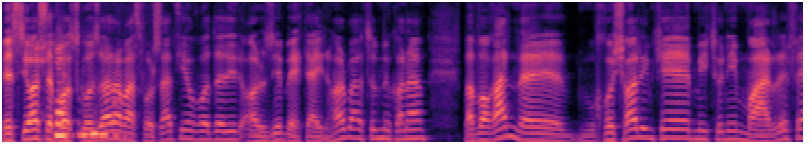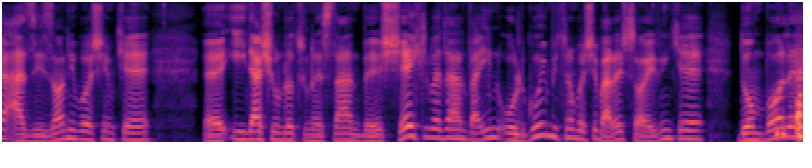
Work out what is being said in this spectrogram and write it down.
بسیار سپاسگزارم از فرصتی که دادید آرزوی بهترین ها رو براتون می‌کنم. و واقعا خوشحالیم که می‌تونیم معرف عزیزانی باشیم که ایدهشون رو تونستن به شکل بدن و این الگوی می‌تونه باشه برای سایرین که دنبال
